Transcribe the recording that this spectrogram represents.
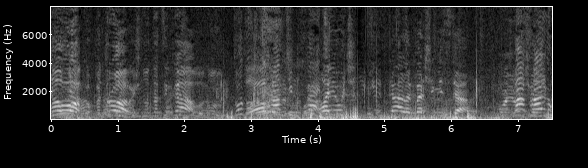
ну на око, Петрович, ну це цікаво. Ну. Тут грам чи п'ять. Мої ученики взяли перші місця. Два правильно,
